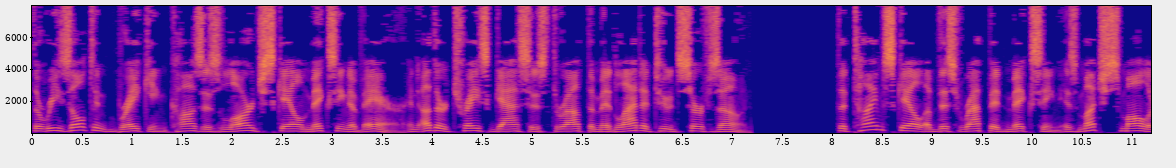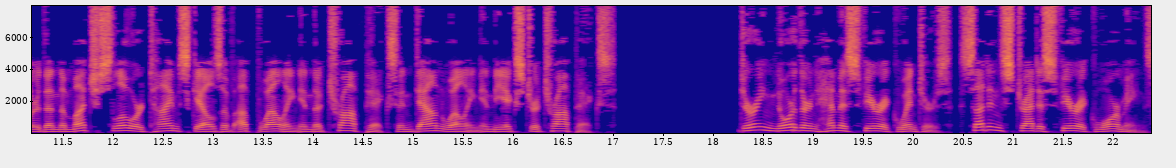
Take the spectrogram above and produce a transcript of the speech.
The resultant breaking causes large-scale mixing of air and other trace gases throughout the mid-latitude surf zone. The timescale of this rapid mixing is much smaller than the much slower timescales of upwelling in the tropics and downwelling in the extratropics. During northern hemispheric winters, sudden stratospheric warmings,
